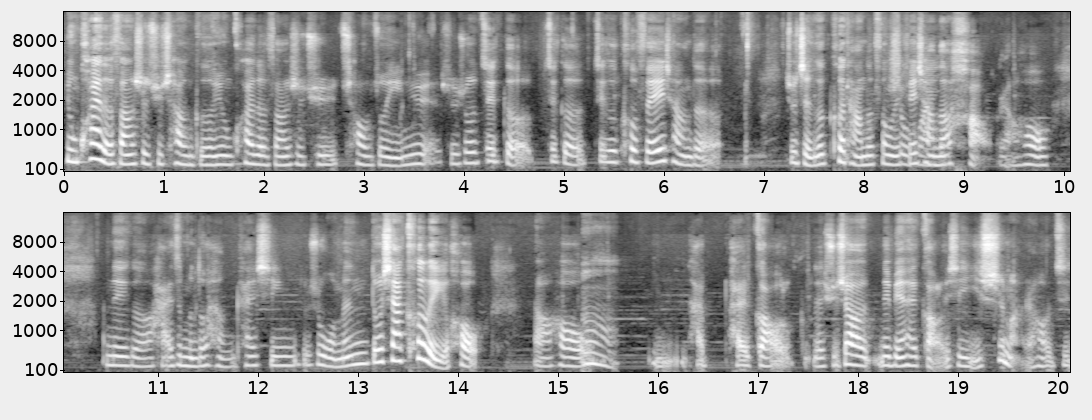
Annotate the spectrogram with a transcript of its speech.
用快的方式去唱歌，用快的方式去创作音乐。所以说这个这个这个课非常的，就整个课堂的氛围非常的好，然后。那个孩子们都很开心，就是我们都下课了以后，然后嗯嗯，还还搞在学校那边还搞了一些仪式嘛，然后这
